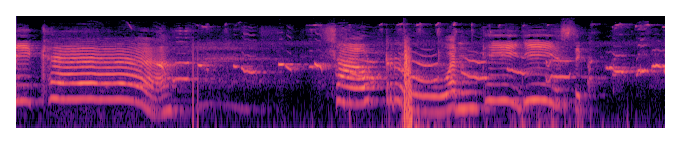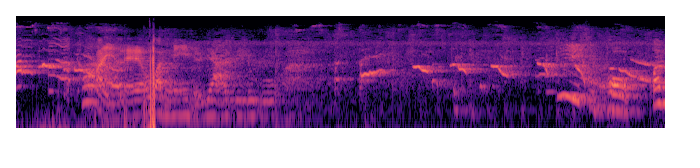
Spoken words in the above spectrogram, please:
ดีค่ะ เช้าตรู่วันที่ยี่สิบเท่าไหร่แล้ววันนี้เดี๋ยวยายไปดูยี่สิบหกวัน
